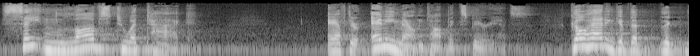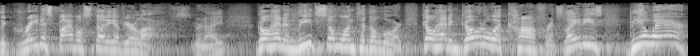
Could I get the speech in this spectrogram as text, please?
Satan loves to attack after any mountaintop experience. Go ahead and give the, the, the greatest Bible study of your lives, right? Go ahead and lead someone to the Lord. Go ahead and go to a conference. Ladies, be aware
